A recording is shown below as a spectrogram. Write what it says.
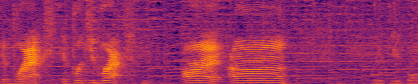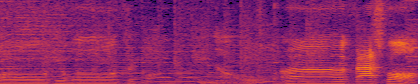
A brack. A bricky brack. Alright, uh... Leaky ball, heal ball, quick ball? No. Uh, fastball.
